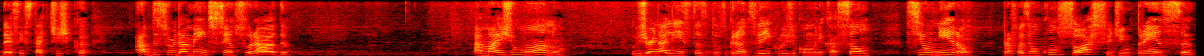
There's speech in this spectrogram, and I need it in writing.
dessa estatística absurdamente censurada. Há mais de um ano os jornalistas dos grandes veículos de comunicação se uniram para fazer um consórcio de imprensa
